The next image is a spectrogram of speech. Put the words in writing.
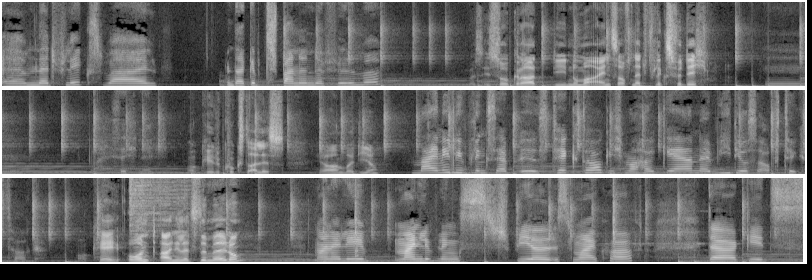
Ähm, Netflix, weil da gibt es spannende Filme. Was ist so gerade die Nummer 1 auf Netflix für dich? Hm, weiß ich nicht. Okay, du guckst alles. Ja, und bei dir? Meine Lieblings-App ist TikTok. Ich mache gerne Videos auf TikTok. Okay, und eine letzte Meldung. Meine Lieb mein Lieblingsspiel ist Minecraft. Da geht's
